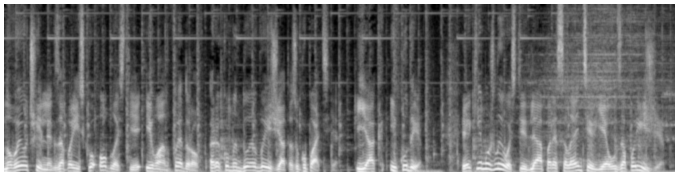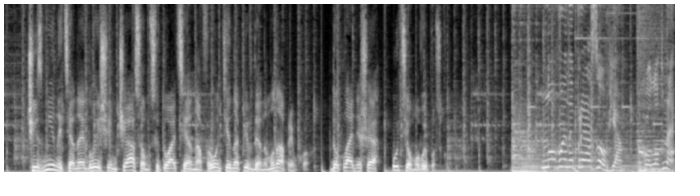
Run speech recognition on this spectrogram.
Новий очільник Запорізької області Іван Федоров рекомендує виїжджати з окупації. Як і куди? Які можливості для переселенців є у Запоріжжі? Чи зміниться найближчим часом ситуація на фронті на південному напрямку? Докладніше у цьому випуску. Новини Приазов'я. Головне.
